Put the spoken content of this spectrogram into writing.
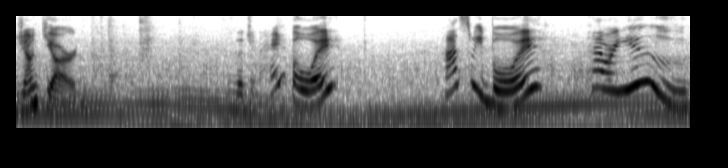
junkyard. The hey, boy. Hi, sweet boy. How are you?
